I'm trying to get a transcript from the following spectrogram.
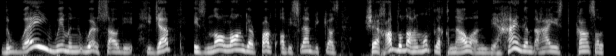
the way women wear Saudi hijab is no longer part of Islam because Sheikh Abdullah al Mutlaq now and behind them the highest council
